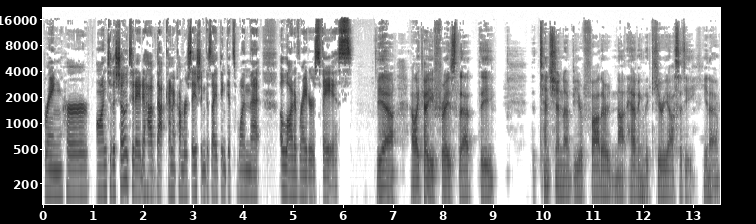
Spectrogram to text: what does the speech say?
bring her onto the show today to have that kind of conversation because I think it's one that a lot of writers face. Yeah, I like how you phrased that the the tension of your father not having the curiosity, you know,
